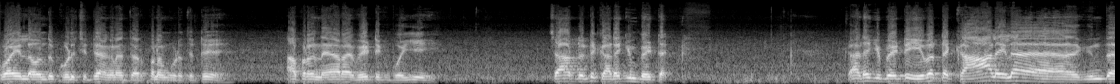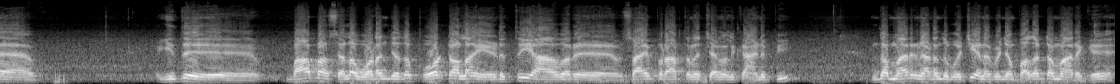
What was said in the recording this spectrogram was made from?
கோயிலில் வந்து குளிச்சுட்டு அங்கே தர்ப்பணம் கொடுத்துட்டு அப்புறம் நேராக வீட்டுக்கு போய் சாப்பிட்டுட்டு கடைக்கும் போயிட்டேன். கடைக்கு போயிட்டு இவர்கிட்ட காலையில் இந்த இது பாபா சிலை உடஞ்சதை ஃபோட்டோலாம் எடுத்து அவர் சாய் பிரார்த்தனை சேனலுக்கு அனுப்பி இந்த மாதிரி நடந்து போச்சு. எனக்கு கொஞ்சம் பதட்டமாக இருக்குது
